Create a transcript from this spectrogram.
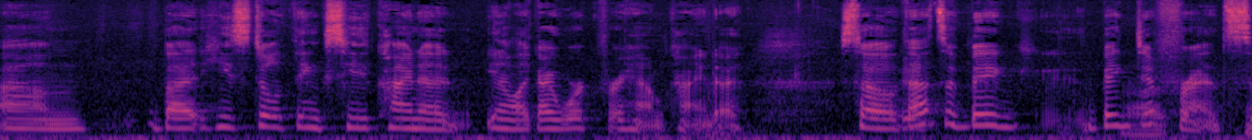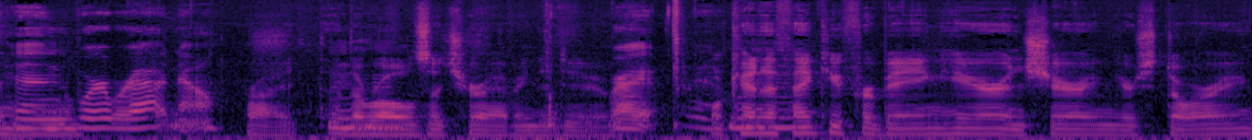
Um, but he still thinks he kind of, you know, like I work for him kind of. So that's a big, big difference in where we're at now. right, and the roles that you're having to do. Mm-hmm. Right. Well, Kenna, thank you for being here and sharing your story.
